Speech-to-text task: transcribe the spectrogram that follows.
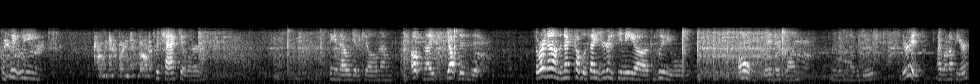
completely spectacular. Thinking that would get a kill now. Oh, nice. Yep, this is it. So right now, in the next couple of seconds, you're gonna see me uh, completely. Oh, yeah, there's one. And there's another dude. There is. I run up here.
